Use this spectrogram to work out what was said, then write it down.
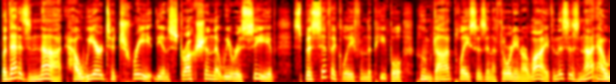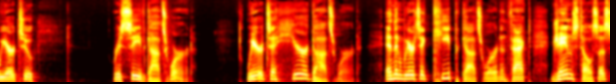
But that is not how we are to treat the instruction that we receive specifically from the people whom God places in authority in our life. And this is not how we are to receive God's word. We are to hear God's word And then we are to keep God's word. In fact, James tells us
